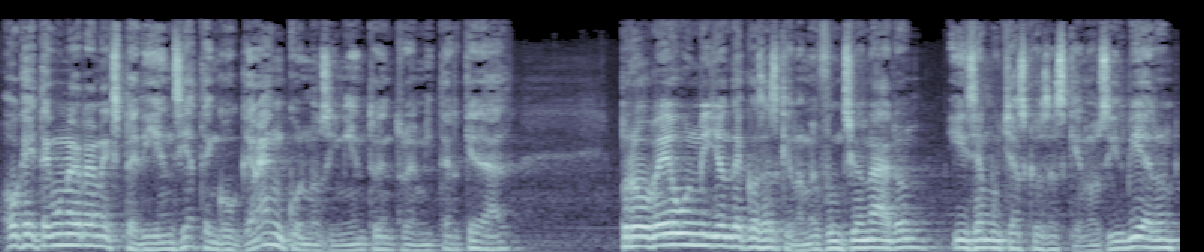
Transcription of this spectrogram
Ok, tengo una gran experiencia, tengo gran conocimiento dentro de mi terquedad, Probé un millón de cosas que no me funcionaron, hice muchas cosas que no sirvieron,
